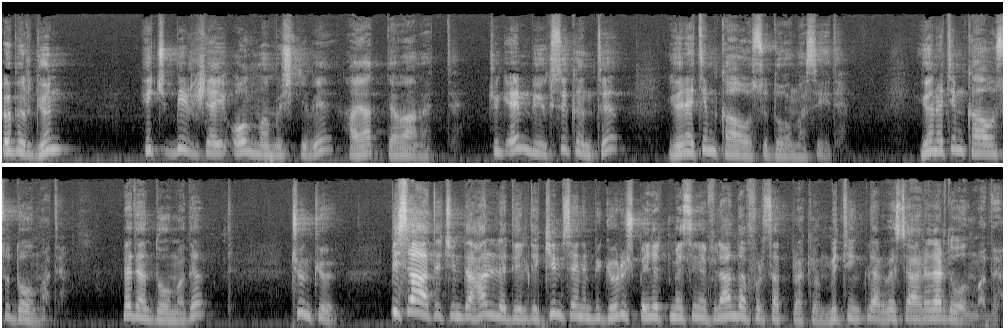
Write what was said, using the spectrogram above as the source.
Öbür gün hiçbir şey olmamış gibi hayat devam etti. Çünkü en büyük sıkıntı yönetim kaosu doğmasıydı. Yönetim kaosu doğmadı. Neden doğmadı? Çünkü bir saat içinde halledildi. Kimsenin bir görüş belirtmesine filan da fırsat bırakın. Mitingler vesaireler de olmadı.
